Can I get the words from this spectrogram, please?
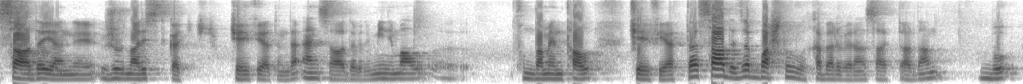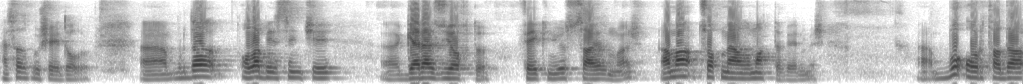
sadə, yəni jurnalistika keyfiyyətində ən sadə belə minimal ə, e, fundamental keyfiyyətdə sadəcə başlıqla xəbər verən saytlardan bu əsas bu şeydə olur. Ə, e, burada ola bilsin ki, ə, qərəz yoxdur, fake news sayılmır, amma çox məlumat da vermir. Ə, bu ortada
